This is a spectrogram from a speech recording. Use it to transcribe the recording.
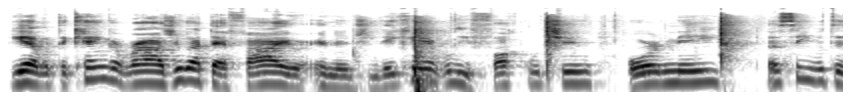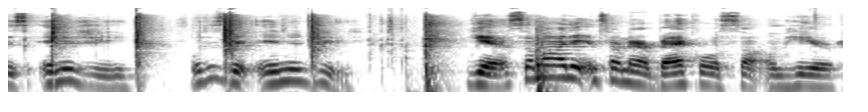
Yeah, with the King of Rods, you got that fire energy. They can't really fuck with you or me. Let's see what this energy. What is the energy? Yeah, somebody didn't turn their back on something here.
